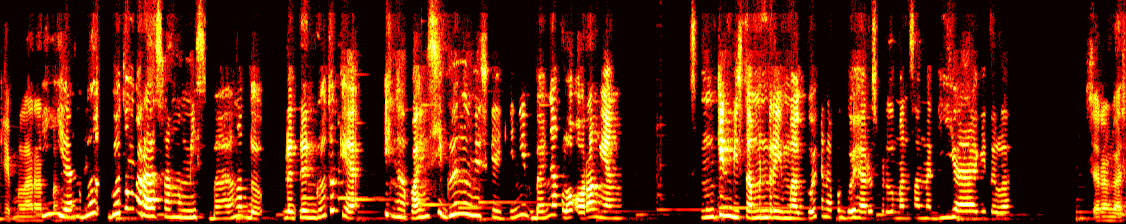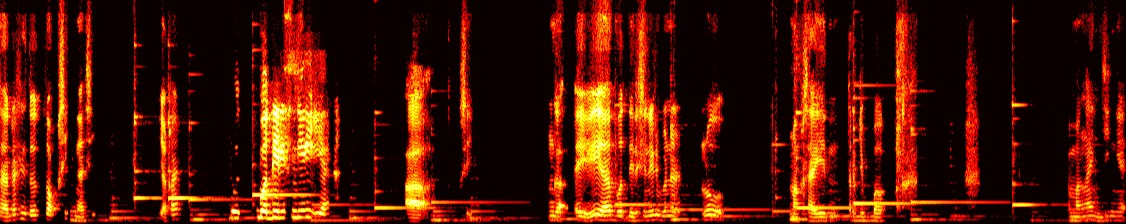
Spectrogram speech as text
kayak melarat iya gue gue tuh ngerasa ngemis banget dok. Dan dan gue tuh kayak ih ngapain sih gue ngemis kayak gini? Banyak loh orang yang mungkin bisa menerima gue kenapa gue harus berteman sama dia gitu loh. Secara nggak sadar itu toxic nggak sih? Ya kan? Buat buat diri sendiri ya ah toxic. Nggak eh iya buat diri sendiri bener. Lu maksain terjebak. Emang anjing ya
